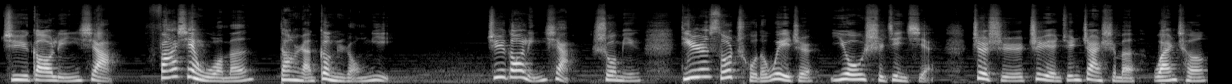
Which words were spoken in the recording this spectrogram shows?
居高临下，发现我们当然更容易。居高临下。说明敌人所处的位置优势尽显，这使志愿军战士们完成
